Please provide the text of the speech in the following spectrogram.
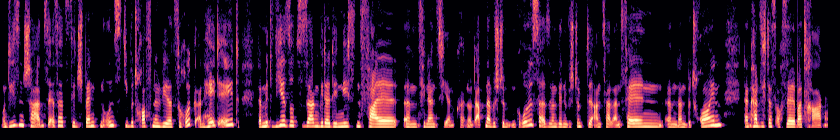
Und diesen Schadensersatz, den spenden uns die Betroffenen wieder zurück an Hate Aid, damit wir sozusagen wieder den nächsten Fall ähm, finanzieren können. Und ab einer bestimmten Größe, also wenn wir eine bestimmte Anzahl an Fällen ähm, dann betreuen, dann kann sich das auch selber tragen.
